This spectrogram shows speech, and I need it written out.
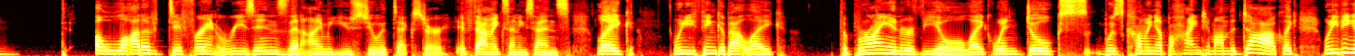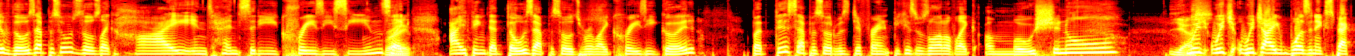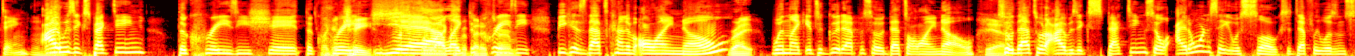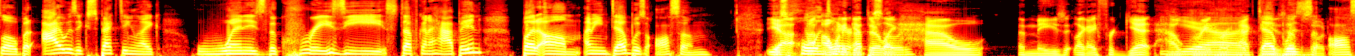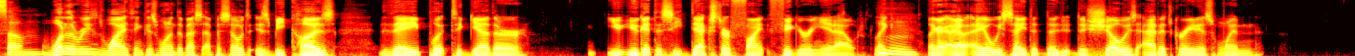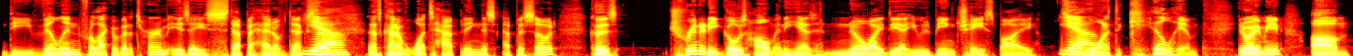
a lot of different reasons than I'm used to with Dexter, if that makes any sense. Like when you think about like the Brian reveal, like when Dokes was coming up behind him on the dock, like when you think of those episodes, those like high intensity, crazy scenes, Right. like I think that those episodes were like crazy good. But this episode was different because it was a lot of like emotional yes which which which I wasn't expecting. Mm-hmm. I was expecting the crazy shit, the. Like crazy yeah, like the better term. crazy because that's kind of all I know. Right. When like it's a good episode, that's all I know. Yeah. So that's what I was expecting. So I don't want to say it was slow because it definitely wasn't slow, but I was expecting like when is the crazy stuff gonna happen? But um, I mean, Deb was awesome. yeah i, I want to get there like how amazing like i forget how yeah, great her acting Deb was episode. awesome. one of the reasons why I think this is one of the best episodes is because they put together. You, you get to see Dexter fi- figuring it out. Like Mm-hmm. like I, I always say that the the show is at its greatest when the villain, for lack of a better term, is a step ahead of Dexter. Yeah. and that's kind of what's happening this episode because Trinity goes home and he has no idea he was being chased by someone Yeah. who wanted to kill him. You know what I mean? Um,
